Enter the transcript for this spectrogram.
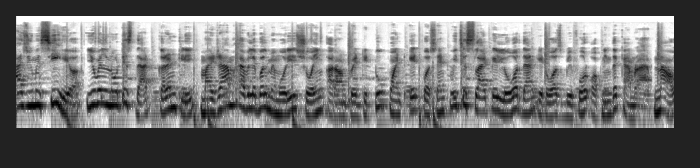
As you may see here, you will notice that currently my RAM available memory is showing around 22.8% which is slightly lower than it was before opening the camera app. Now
